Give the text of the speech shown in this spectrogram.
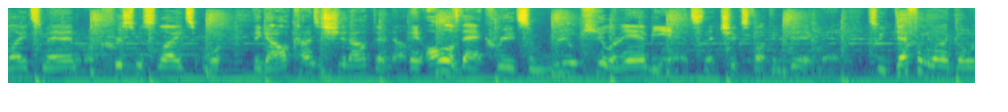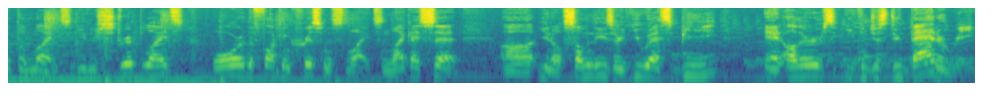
lights, man, or Christmas lights, or they got all kinds of shit out there now. And all of that creates some real killer ambience that chicks fucking dig, man. So you definitely want to go with the lights, either strip lights or the fucking Christmas lights. And like I said, uh, you know, some of these are USB, and others you can just do battery.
